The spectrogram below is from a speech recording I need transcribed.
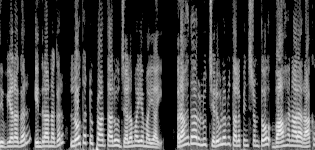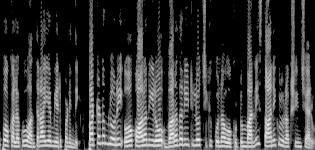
దివ్యనగర్ ఇంద్రానగర్ లోతట్టు ప్రాంతాలు జలమయమయ్యాయి. రహదారులు చెరువులను తలపించడంతో వాహనాల రాకపోకలకు అంతరాయం ఏర్పడింది. పట్టణంలోని ఓ కాలనీలో వరద నీటిలో చిక్కుకున్న ఓ కుటుంబాన్ని స్థానికులు రక్షించారు.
